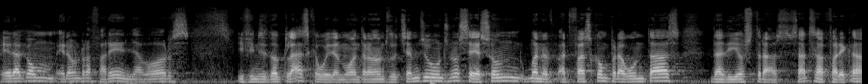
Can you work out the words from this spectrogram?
era com, era un referent, llavors i fins i tot, clar, és que vull dir, el meu entrenador ens dutxem junts, no sé, són, bueno, et fas com preguntes de dir, ostres, saps, el faré que...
